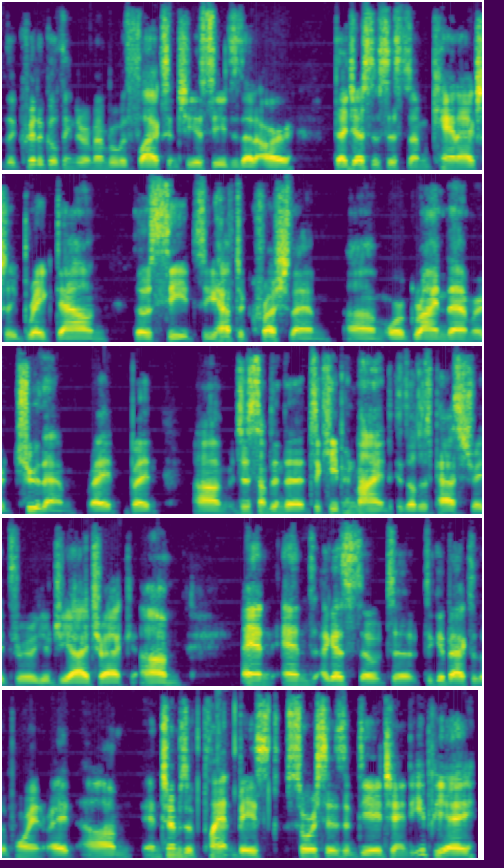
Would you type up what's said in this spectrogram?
the critical thing to remember with flax and chia seeds is that our digestive system can't actually break down those seeds so you have to crush them um, or grind them or chew them right but um, just something to, to keep in mind because they'll just pass straight through your GI tract. Um, and and I guess so to to get back to the point, right? Um, in terms of plant-based sources of DHA and EPA,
